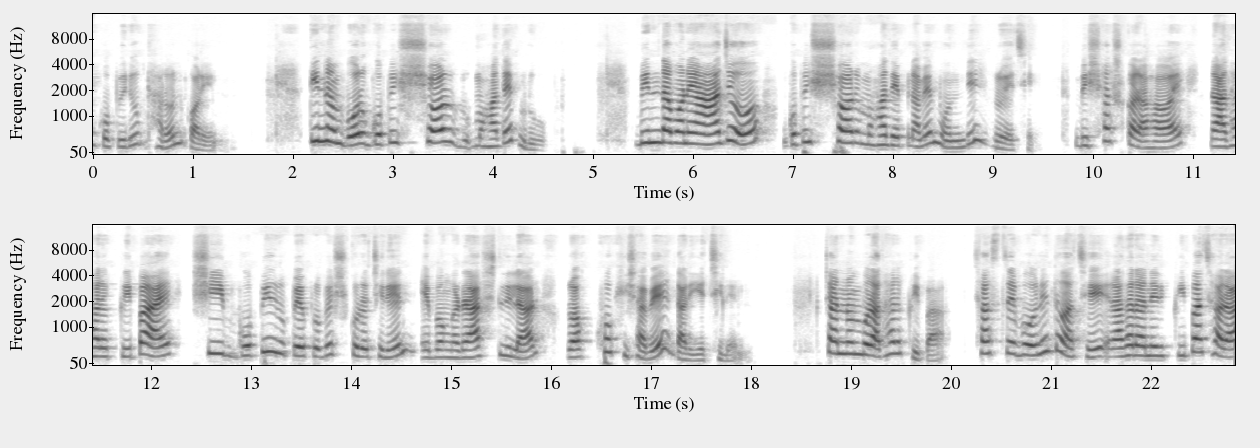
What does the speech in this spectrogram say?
গোপীরূপ ধারণ করেন। তিন নম্বর, গোপীশ্বর মহাদেব রূপ। বৃন্দাবনে আজও গোপীশ্বর মহাদেব নামে মন্দির রয়েছে। বিশ্বাস করা হয়, রাধার কৃপায় শিব গোপী রূপে প্রবেশ করেছিলেন এবং রাসলীলার রক্ষক হিসাবে দাঁড়িয়েছিলেন। চার নম্বর, রাধার কৃপা। শাস্ত্রে বর্ণিত আছে, রাধারানীর কৃপা ছাড়া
